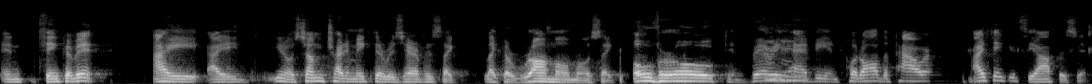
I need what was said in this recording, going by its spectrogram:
and think of it. I, I, you know, some try to make their reservas like like a rum almost, like over oaked and very mm-hmm. heavy, and put all the power. I think it's the opposite.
